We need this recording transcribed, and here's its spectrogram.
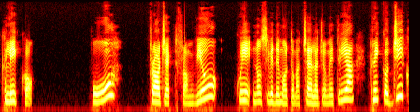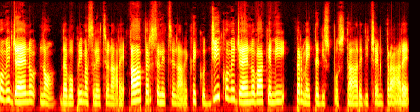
clicco U, Project from View, qui non si vede molto ma c'è la geometria, clicco G come Genova, no, devo prima selezionare A per selezionare, clicco G come Genova che mi permette di spostare, di centrare.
